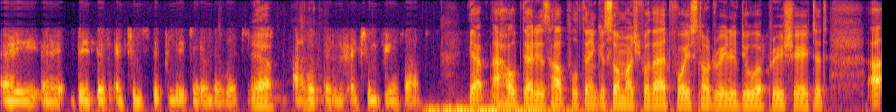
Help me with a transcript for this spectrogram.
uh, uh, they've actually stipulated on the website. Yeah. I hope that will actually be of help. Yeah, I hope that is helpful. Thank you so much for that voice note. Really do appreciate Uh,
